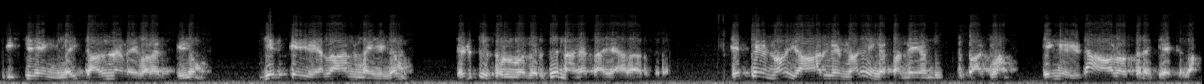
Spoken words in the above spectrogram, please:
விஷயங்களை கால்நடை வளர்ப்பிலும் இயற்கை வேளாண்மையிலும் எடுத்து சொல்வதற்கு நாங்க தயாரா இருக்கிறோம். எப்ப வேணாலும் யாரு வேணாலும் எங்க பண்ணையை வந்து பார்க்கலாம். எங்க கிட்ட ஆலோசனை கேட்கலாம்.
